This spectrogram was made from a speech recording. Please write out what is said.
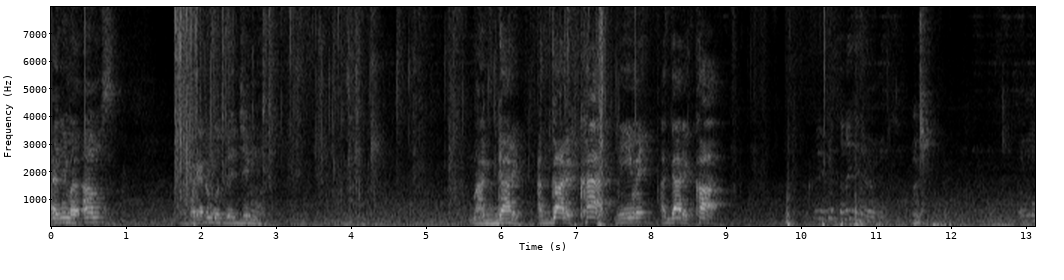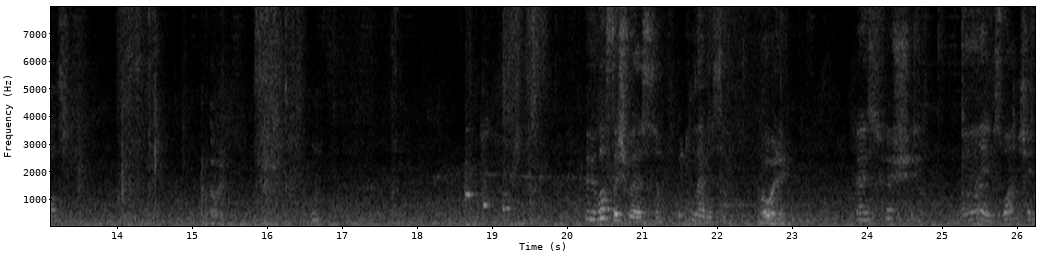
I need my arms, but I don't go to the gym. But I got it. I got a cat, me, I got a cat. Hey, look, can I get a remote? Remote. Baby, what fish for yourself? You do mind me some. What it? There's fish. Oh, he's watching.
